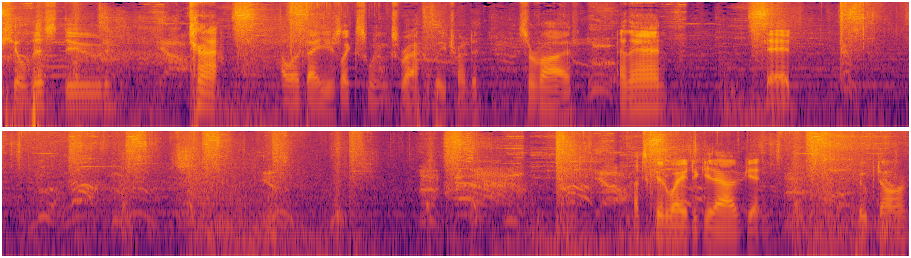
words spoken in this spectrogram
kill this dude. I love that. He just like swings rapidly trying to survive. And then, dead. That's a good way to get out of getting pooped on.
